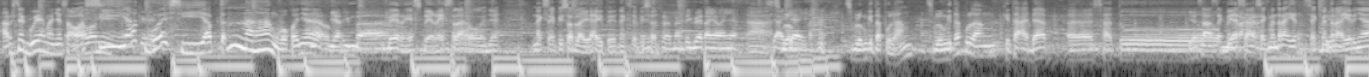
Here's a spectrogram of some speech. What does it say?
harusnya gue yang nanya sama Oh lo nih siap, Oke. gue siap, tenang. Pokoknya biar imbang beres, beres lah pokoknya. Next episode lah ya itu, next episode. nanti gue tanya-tanya Nah, si sebelum Ajay sebelum kita pulang, sebelum kita pulang, kita ada eh, satu Biasa, segmen biasa terakhir. segmen terakhir. Segmen Oke. terakhirnya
